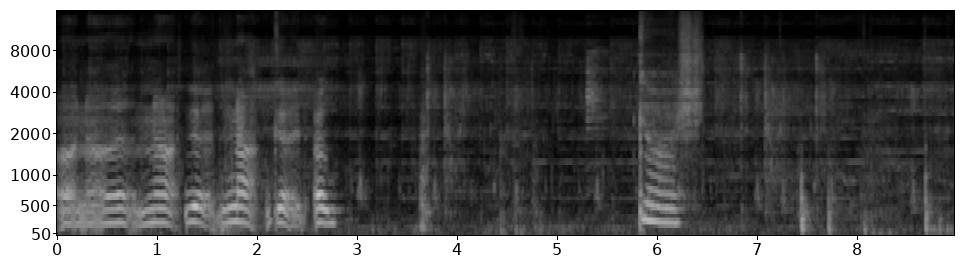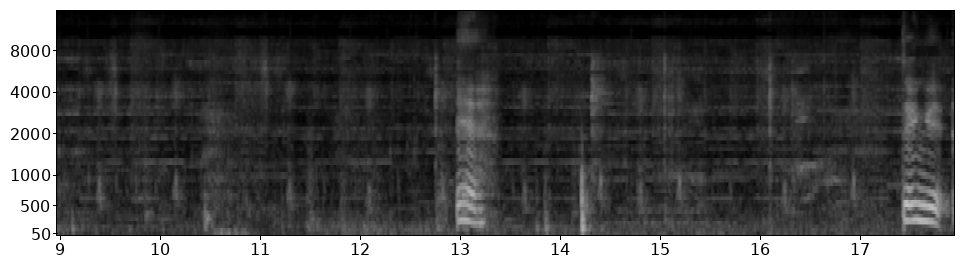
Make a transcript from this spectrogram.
Oh no, not good, not good. Oh gosh. Yeah. Dang it.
